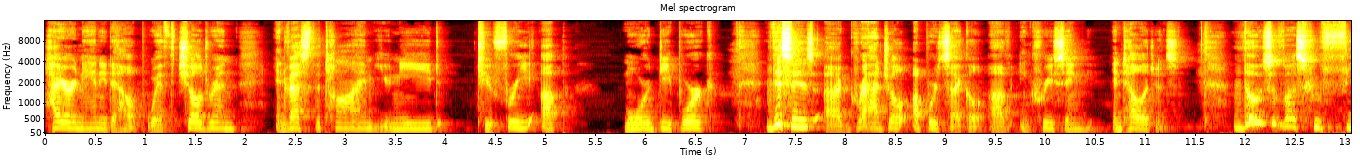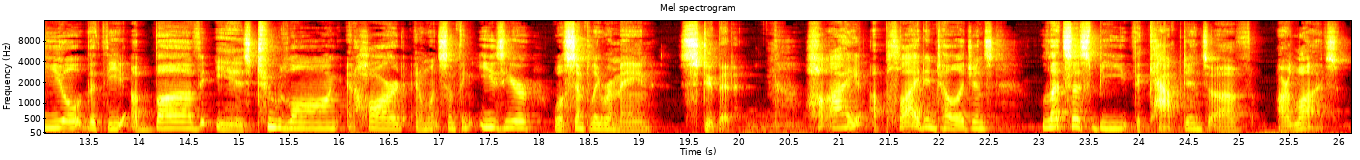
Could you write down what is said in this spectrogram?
hire a nanny to help with children, invest the time you need to free up more deep work. This is a gradual upward cycle of increasing intelligence. Those of us who feel that the above is too long and hard and want something easier will simply remain stupid high applied intelligence lets us be the captains of our lives.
